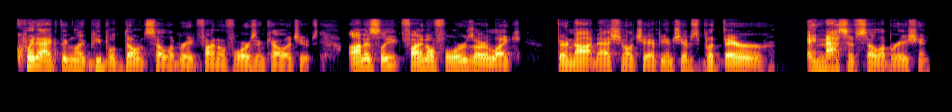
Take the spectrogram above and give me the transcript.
Quit acting like people don't celebrate Final Fours in college hoops. Honestly, Final Fours are like they're not national championships, but they're a massive celebration.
